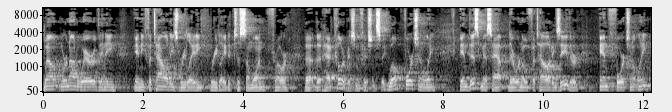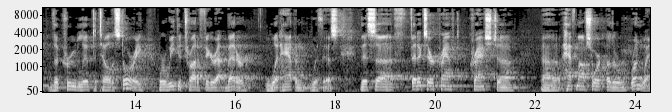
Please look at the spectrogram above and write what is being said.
well, we're not aware of any any fatalities relating related to someone for uh, that had color vision deficiency. Well, fortunately, in this mishap, there were no fatalities either. And fortunately, the crew lived to tell the story where we could try to figure out better what happened with this. This uh, FedEx aircraft crashed uh, half mile short of the runway,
